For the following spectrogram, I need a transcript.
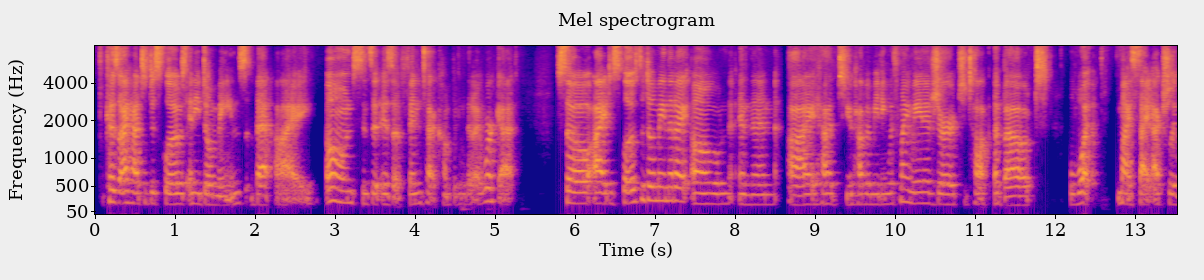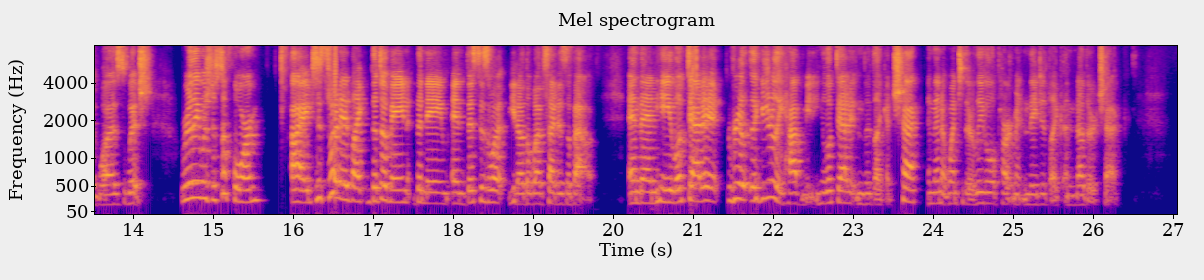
because I had to disclose any domains that I owned since it is a fintech company that I work at. So I disclosed the domain that I own, and then I had to have a meeting with my manager to talk about what my site actually was, which really was just a form. I just wanted like the domain, the name, and this is what you know the website is about. And then he looked at it, really like you really have meeting. He looked at it and did like a check, and then it went to their legal department and they did like another check.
